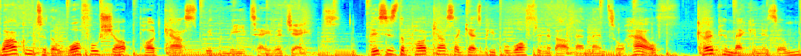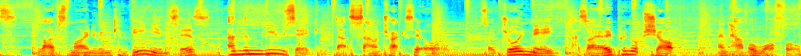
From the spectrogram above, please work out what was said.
Welcome to the Waffle Shop podcast with me, Taylor James. This is the podcast that gets people waffling about their mental health, coping mechanisms, life's minor inconveniences, and the music that soundtracks it all. So join me as I open up shop and have a waffle.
